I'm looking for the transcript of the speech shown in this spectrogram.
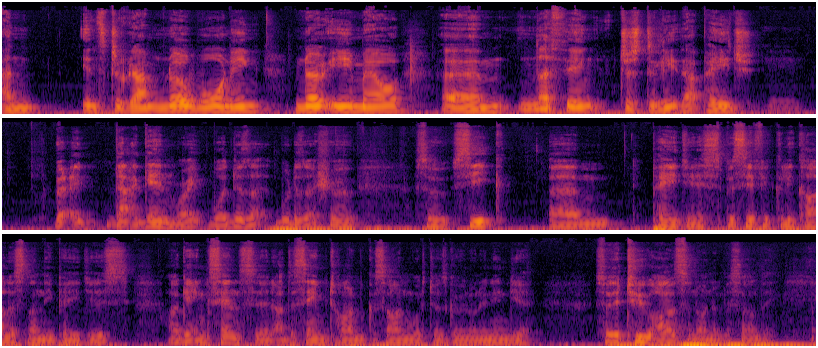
and Instagram, no warning, no email, um, nothing. Just delete that page. But uh, that again, right? What does that what does that show? So Sikh um, pages, specifically Khalistani pages, are getting censored at the same time Kisan Morcha is going on in India. So the two are synonymous, aren't they?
